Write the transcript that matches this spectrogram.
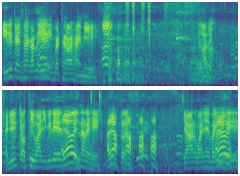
ਇਹਦੀ ਟੈਨਸ਼ਨ ਨਾ ਕਰ ਇਹ ਨਹੀਂ ਬੈਠਣ ਵਾਲਾ ਹੈ ਨਹੀਂ ਇਹ ਆ ਦੇ ਅਜੀ ਚੌਥੀ ਵਾਰੀ ਵੀਰੇ ਆਇਆ ਓਏ। ਬਿਨਾ ਰਹੇ ਆਇਆ ਪੁੱਤਰ। ਚਾਰ ਵਾਜੇ ਬਾਈ ਆਇਆ ਓਏ। ਇਹ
